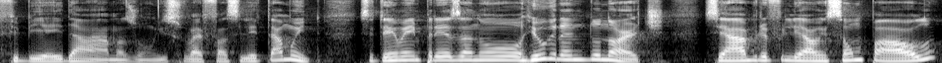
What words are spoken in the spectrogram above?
FBA da Amazon. Isso vai facilitar muito. Você tem uma empresa no Rio Grande do Norte. Você abre a filial em São Paulo,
